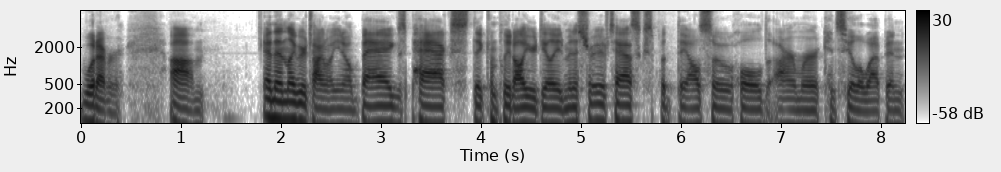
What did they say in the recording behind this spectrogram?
whatever. Um, and then like we were talking about, you know, bags, packs, they complete all your daily administrative tasks, but they also hold armor, conceal a weapon.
